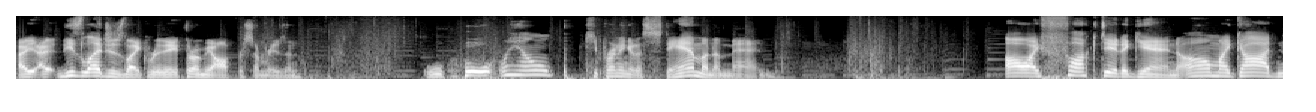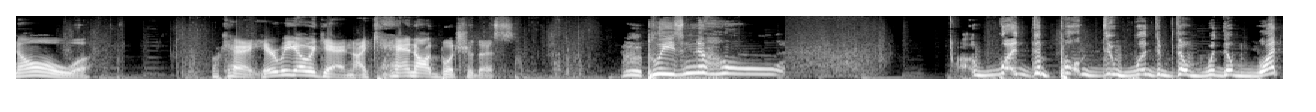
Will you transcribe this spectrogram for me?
I, I these ledges, like, they throw me off for some reason. Oh, well, keep running out of stamina, man. Oh, I fucked it again. Oh my god, no. Okay, here we go again. I cannot butcher this. Please, no! Uh, what the What The, the, the what?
